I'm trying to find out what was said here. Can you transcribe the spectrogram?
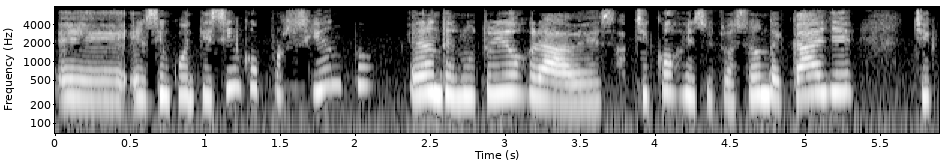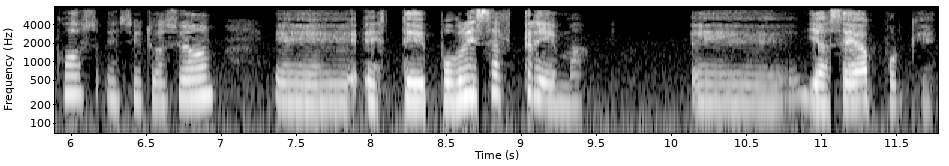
eh, el 55% eran desnutridos graves, chicos en situación de calle, chicos en situación de este, pobreza extrema. Eh, ya sea porque,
